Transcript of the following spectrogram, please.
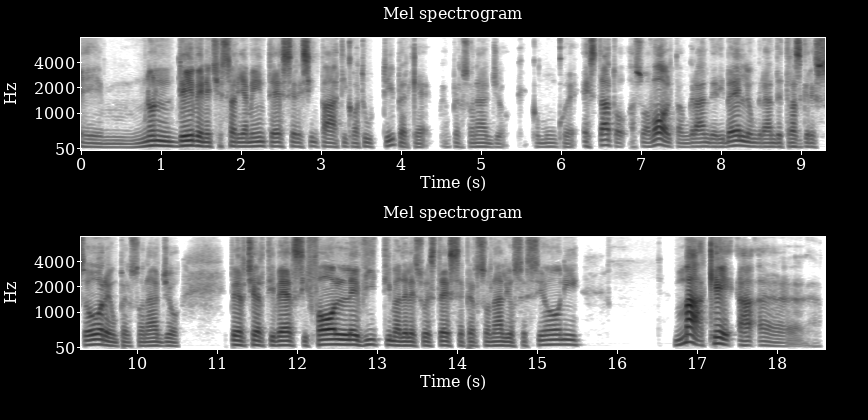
ehm, non deve necessariamente essere simpatico a tutti perché è un personaggio che comunque è stato a sua volta un grande ribelle, un grande trasgressore, un personaggio per certi versi folle, vittima delle sue stesse personali ossessioni, ma che ha eh,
